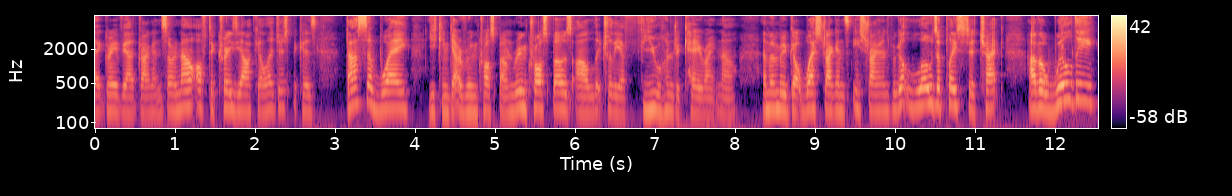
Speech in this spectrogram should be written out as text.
at Graveyard Dragon. So we're now off to Crazy Archaeologist because that's a way you can get a rune crossbow. And rune crossbows are literally a few hundred K right now. And then we've got West Dragons, East Dragons. We've got loads of places to check. However, Wildy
